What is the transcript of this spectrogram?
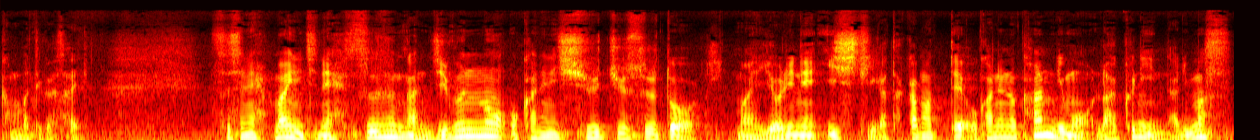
頑張ってください。そしてね毎日ね数分間自分のお金に集中すると、まあ、よりね意識が高まってお金の管理も楽になります。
